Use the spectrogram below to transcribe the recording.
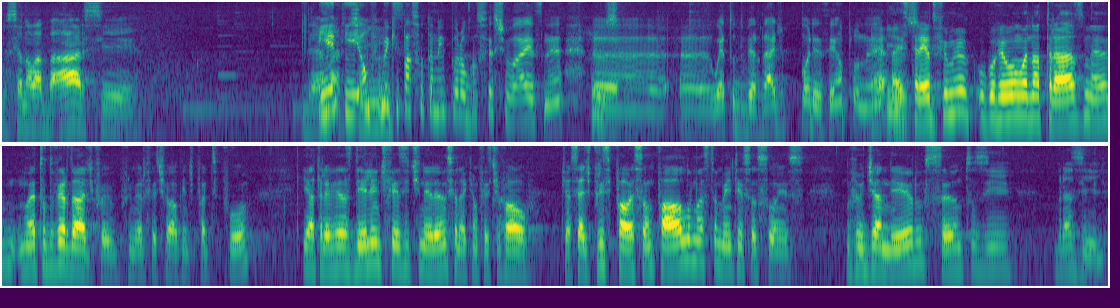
Luciana Labarce. E, e, é um filme que passou também por alguns festivais, né? Uh, uh, o É Tudo Verdade, por exemplo, né? É, a estreia do filme ocorreu um ano atrás, né? Não É Tudo Verdade, foi o primeiro festival que a gente participou. E através dele a gente fez Itinerância, né? Que é um festival que a sede principal é São Paulo, mas também tem sessões no Rio de Janeiro, Santos e Brasília.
